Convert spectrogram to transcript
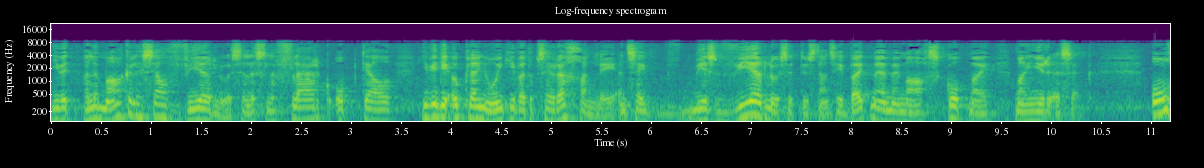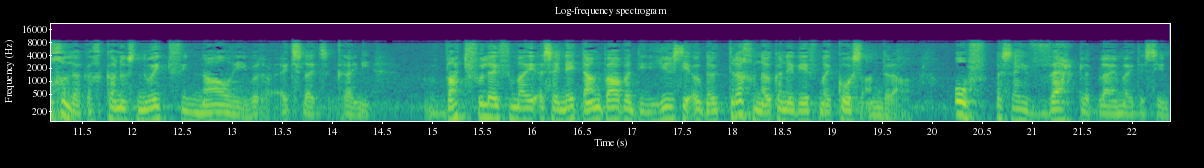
jy weet, hulle maak hulle self weerloos. Hulle hulle vlerk optel. Jy weet die ou klein hondjie wat op sy rug gaan lê in sy mees weerlose toestand. Sy byt my in my maag, skop my, maar hier is ek. Ongelukkig kan ons nooit finaal hieroor uitsluit kry nie. Wat voel hy vir my? Is hy net dankbaar want hier is die ou nou terug en nou kan hy weer vir my kos aandra? Of is hy werklik bly om my te sien?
